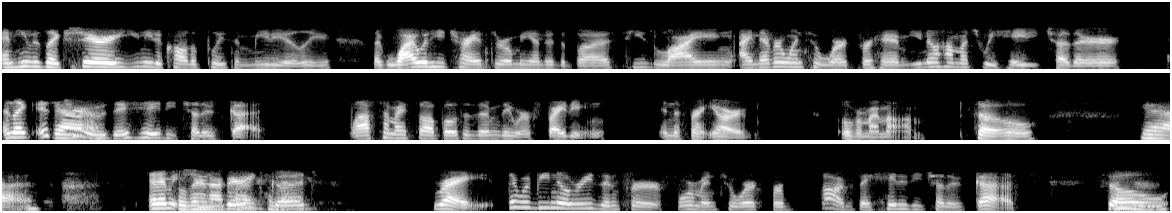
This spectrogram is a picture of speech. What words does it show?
And he was like, Sherri, you need to call the police immediately. Like, why would he try and throw me under the bus? He's lying. I never went to work for him. You know how much we hate each other. And like, it's Yeah. true. They hate each other's guts. Last time I saw both of them, they were fighting in the front yard over my mom. So, Yeah. and I mean, So they're she was not very good. Right. There would be no reason for Foreman to work for Boggs. They hated each other's guts. So,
